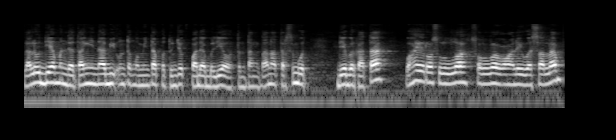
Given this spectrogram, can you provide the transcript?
Lalu dia mendatangi Nabi untuk meminta petunjuk pada beliau tentang tanah tersebut. Dia berkata, "Wahai Rasulullah wasallam,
